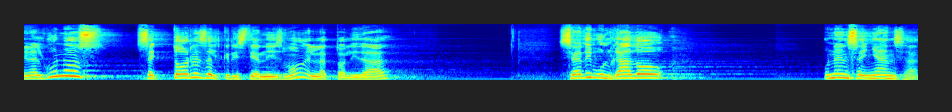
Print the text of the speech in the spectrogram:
en algunos sectores del cristianismo en la actualidad se ha divulgado una enseñanza,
